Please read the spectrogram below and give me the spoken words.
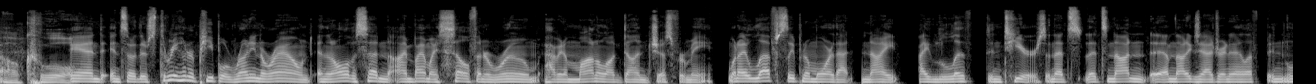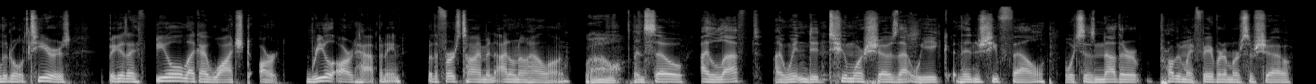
Oh, cool. And and so there's 300 people running around, and then all of a sudden I'm by myself in a room having a monologue done just for me. When I left Sleep No More that night, I left in tears, and that's that's not I'm not exaggerating. I left in literal tears because I feel like I watched art, real art happening for the first time in I don't know how long. Wow. And so I left. I went and did two more shows that week. Then She Fell, which is another, probably my favorite immersive show,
